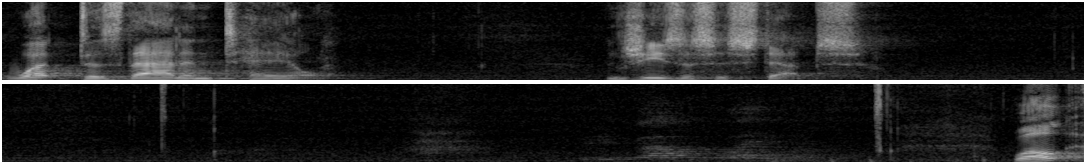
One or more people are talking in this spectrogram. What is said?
what does that entail? Jesus' steps. Well,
